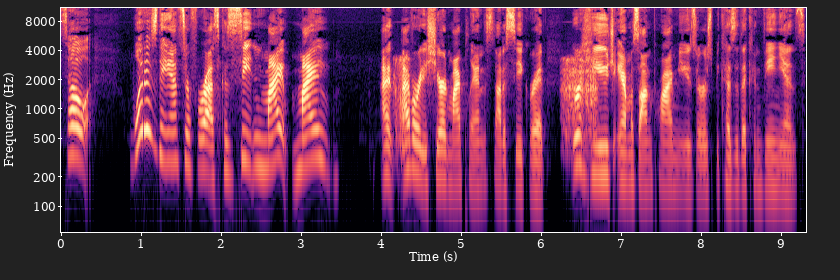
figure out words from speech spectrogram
So, what is the answer for us? Because Seton, my my, I, I've already shared my plan. It's not a secret. We're huge Amazon Prime users because of the convenience.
